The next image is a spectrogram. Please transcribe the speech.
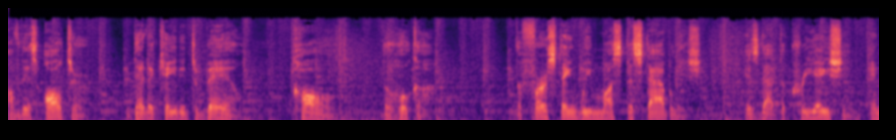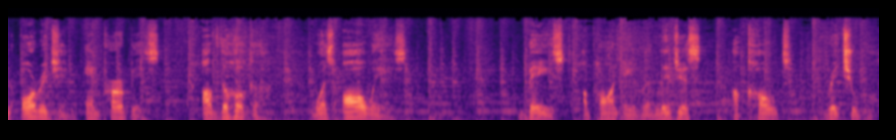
of this altar dedicated to Baal called the hookah. The first thing we must establish is that the creation and origin and purpose of the hookah was always based upon a religious occult ritual.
